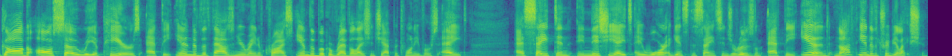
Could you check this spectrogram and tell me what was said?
Gog also reappears at the end of the thousand year reign of Christ in the book of Revelation, chapter 20, verse 8, as Satan initiates a war against the saints in Jerusalem at the end, not the end of the tribulation,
